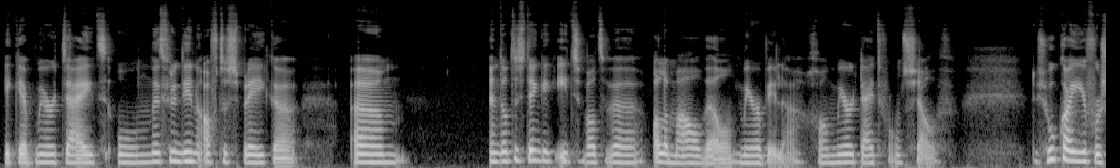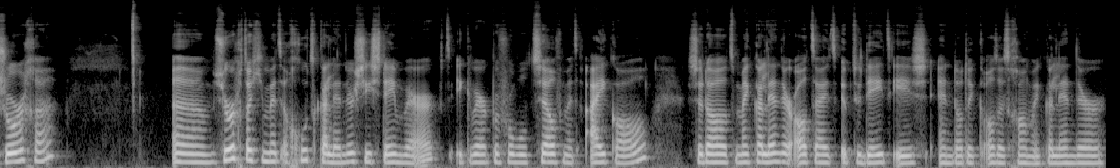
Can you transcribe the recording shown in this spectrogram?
Ik heb meer tijd om met vriendinnen af te spreken. Ehm, en dat is denk ik iets wat we allemaal wel meer willen. Gewoon meer tijd voor onszelf. Dus hoe kan je hiervoor zorgen? Um, zorg dat je met een goed kalendersysteem werkt. Ik werk bijvoorbeeld zelf met iCall, zodat mijn kalender altijd up-to-date is en dat ik altijd gewoon mijn kalender,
